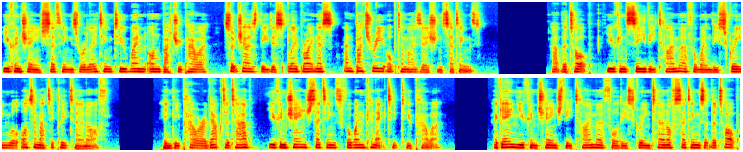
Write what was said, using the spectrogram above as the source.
you can change settings relating to when on battery power, such as the display brightness and battery optimization settings. At the top, you can see the timer for when the screen will automatically turn off. In the Power Adapter tab, you can change settings for when connected to power. Again, you can change the timer for the screen turn off settings at the top,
